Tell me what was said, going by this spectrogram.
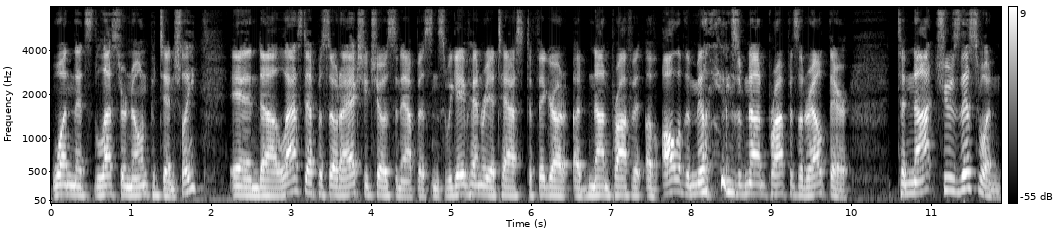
one that's lesser known potentially. And uh, last episode, I actually chose Sinapis, and so we gave Henry a task to figure out a nonprofit of all of the millions of nonprofits that are out there to not choose this one.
